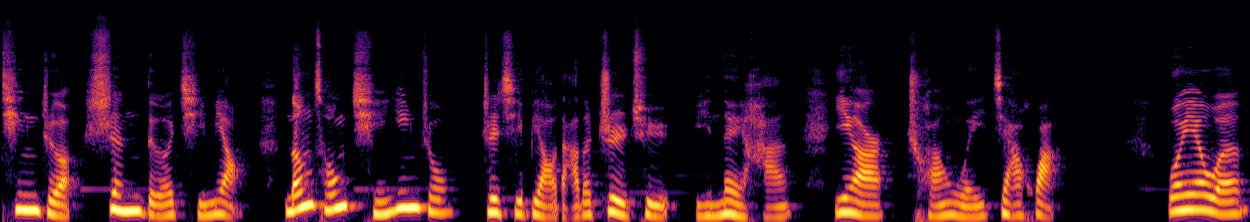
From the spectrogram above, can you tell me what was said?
听者深得其妙，能从琴音中知其表达的志趣与内涵，因而传为佳话。文言文《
